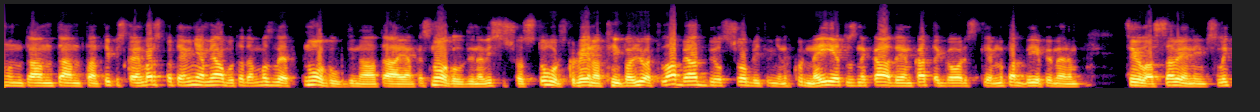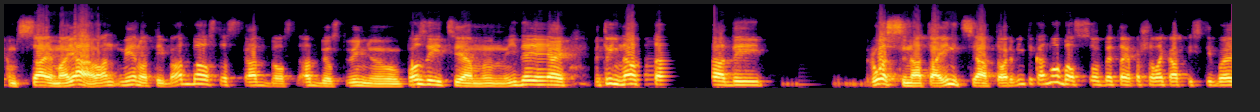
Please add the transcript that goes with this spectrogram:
un tām, tām, tām tipiskajām varas partijām viņām jābūt tādām mazliet noguldinātājām, kas noguldina visus šos stūrus, kur vienotība ļoti labi atbilst. Šobrīd viņi nekur neiet uz nekādiem kategoriskiem. Nu, pat bija, piemēram, civilās savienības likums saimā. Jā, vienotība atbalsta, atbilst, atbilst viņu pozīcijām un idejai, bet viņi nav tādi rosinātāji, iniciatori. Viņi tikai nobalso, bet tajā pašā laikā attīstībai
